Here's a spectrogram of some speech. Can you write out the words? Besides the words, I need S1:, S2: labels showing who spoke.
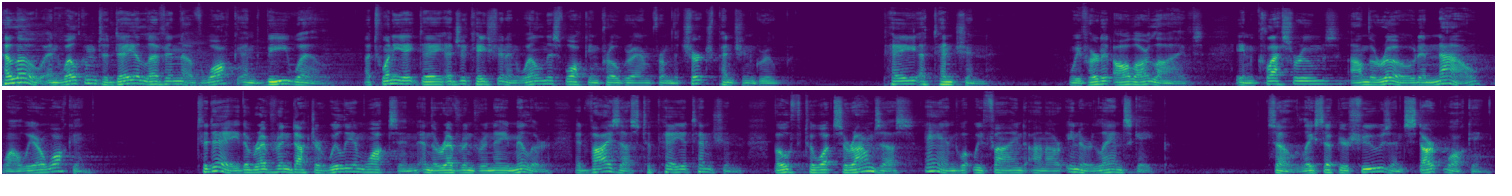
S1: Hello, and welcome to day 11 of Walk and Be Well, a 28 day education and wellness walking program from the Church Pension Group. Pay attention. We've heard it all our lives in classrooms, on the road, and now while we are walking. Today, the Reverend Dr. William Watson and the Reverend Renee Miller advise us to pay attention both to what surrounds us and what we find on our inner landscape. So, lace up your shoes and start walking.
